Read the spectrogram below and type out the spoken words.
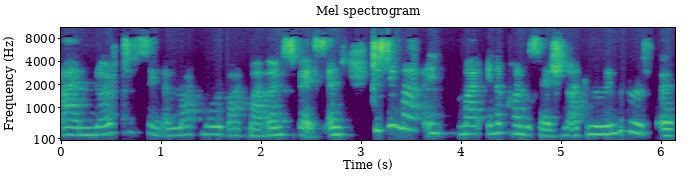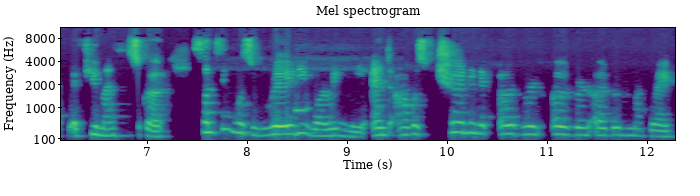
I'm noticing a lot more about my own space. And just in my in my inner conversation, I can remember a, a, few months ago, something was really worrying me, and I was churning it over and over and over in my brain.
